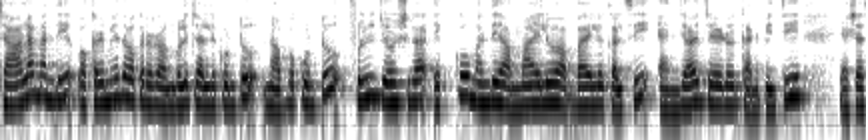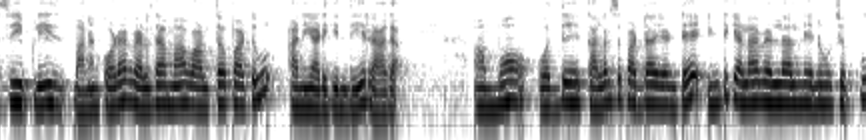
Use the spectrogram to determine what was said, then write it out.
చాలామంది ఒకరి మీద ఒకరు రంగులు చల్లుకుంటూ నవ్వుకుంటూ ఫుల్ జోష్గా ఎక్కువ మంది అమ్మాయిలు అబ్బాయిలు కలిసి ఎంజాయ్ చేయడం కనిపించి యశస్వి ప్లీజ్ మనం కూడా వెళదామా వాళ్ళతో పాటు? అని అడిగింది రాగా. అమ్మో వద్దే కలర్స్ పడ్డాయంటే ఇంటికి ఎలా వెళ్ళాలి నేను చెప్పు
